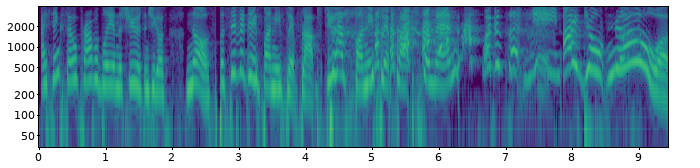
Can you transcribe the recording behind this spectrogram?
I think so, probably in the shoes, and she goes, no, specifically funny flip flops. Do you have funny flip flops for men? What does that mean? I don't know.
